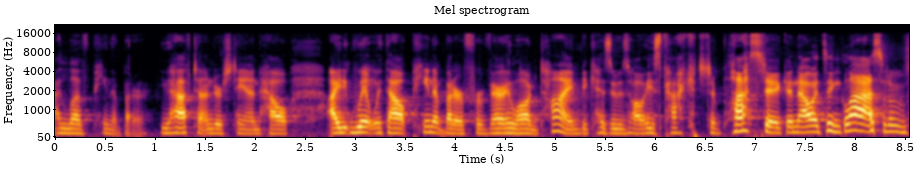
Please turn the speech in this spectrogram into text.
I love peanut butter. You have to understand how I went without peanut butter for a very long time because it was always packaged in plastic and now it's in glass and I'm,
